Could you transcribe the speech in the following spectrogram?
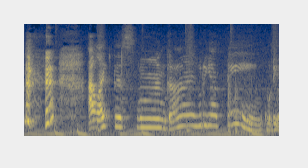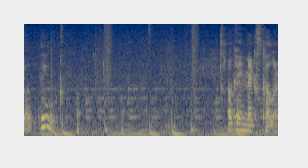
I like this one, guys. What do y'all think? What do y'all think? Okay, next color.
